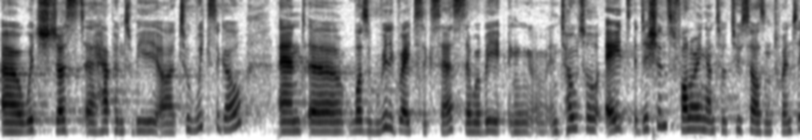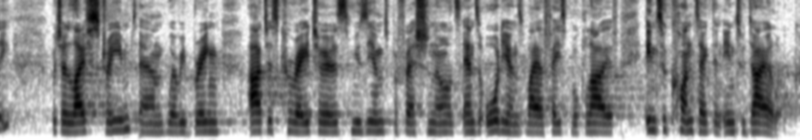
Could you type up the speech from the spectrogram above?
uh, which just uh, happened to be uh, two weeks ago and uh, was a really great success. There will be in, uh, in, total eight editions following until 2020, which are live streamed and where we bring artists, curators, museums, professionals, and the audience via Facebook Live into contact and into dialogue.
